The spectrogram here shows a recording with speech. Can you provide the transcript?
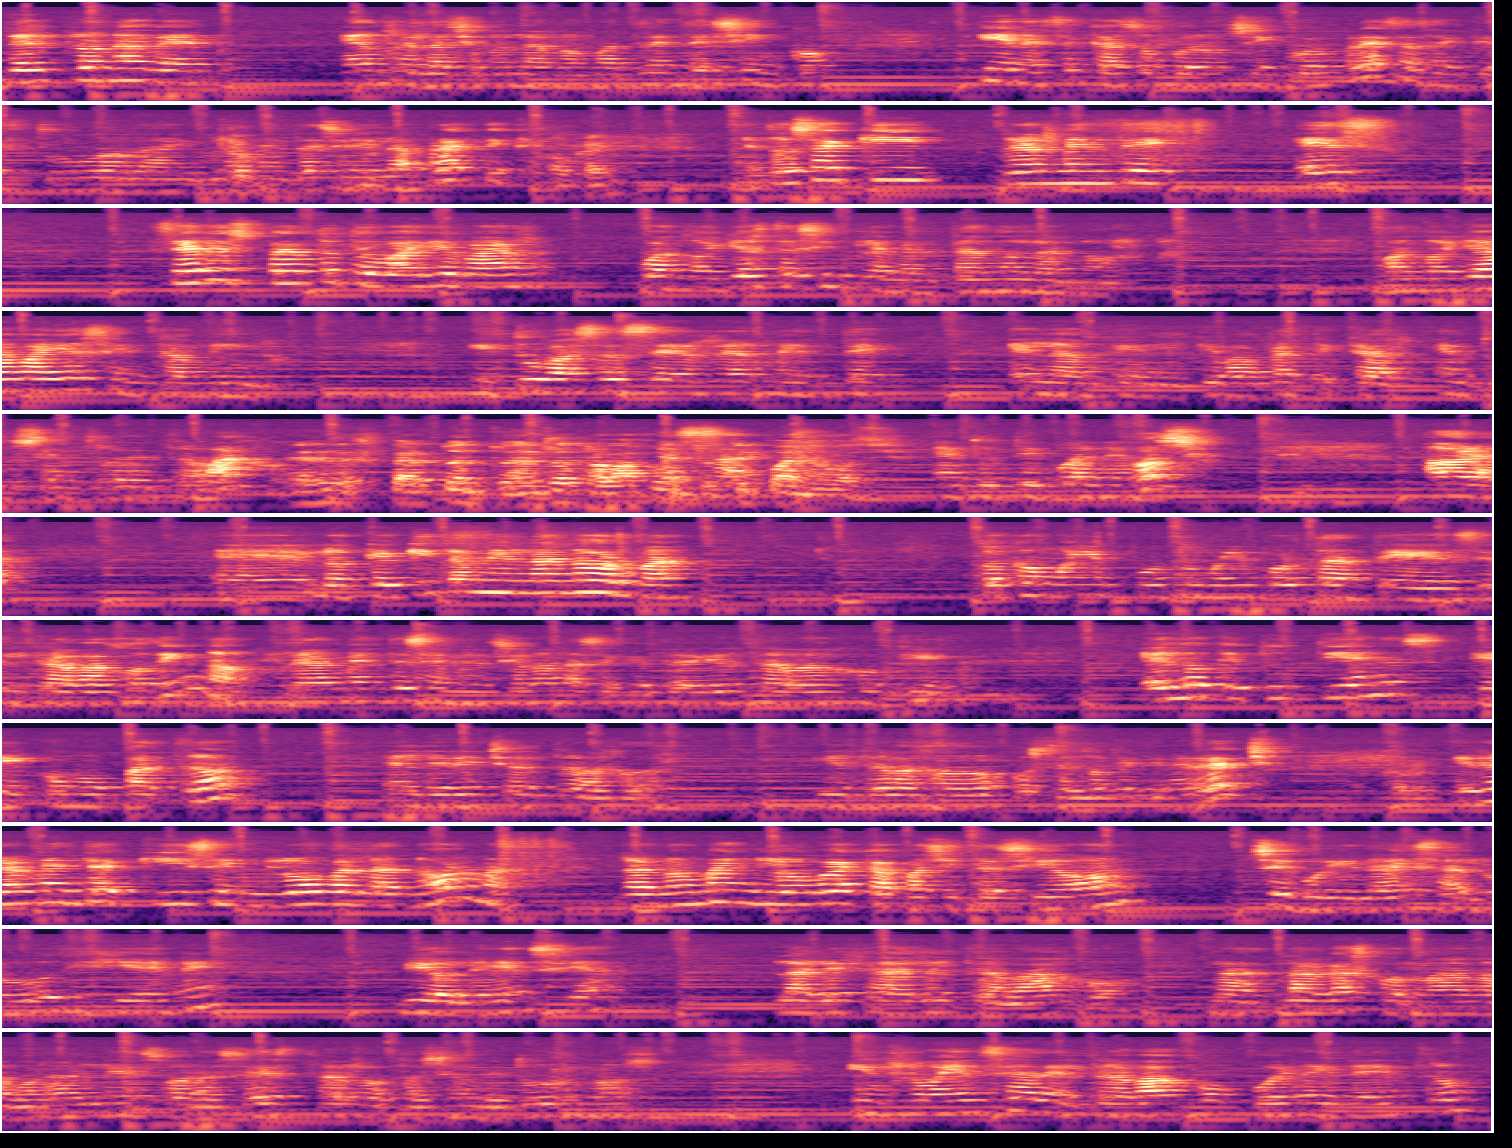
del PRONAVET en relación a la norma 35 y en este caso fueron cinco empresas en que estuvo la implementación y la práctica. Entonces aquí realmente es, ser experto te va a llevar cuando ya estés implementando la norma, cuando ya vayas en camino y tú vas a ser realmente el, que va a practicar en tu centro de trabajo. Eres experto en tu centro de trabajo, en tu tipo de negocio. En tu tipo de negocio. Ahora, eh, lo que aquí también la norma toca muy, un punto muy importante es el trabajo digno. Realmente se menciona en la Secretaría del Trabajo que es lo que tú tienes que como patrón el derecho del trabajador. Y el trabajador pues es lo que tiene derecho. Y realmente aquí se engloba la norma. La norma engloba capacitación, seguridad y salud, higiene, violencia, la ley federal del trabajo, las largas jornadas laborales, horas extras, rotación de turnos, influencia del trabajo fuera y dentro,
